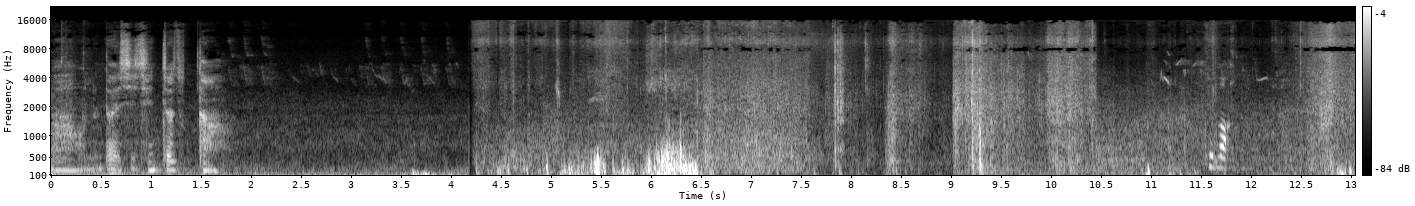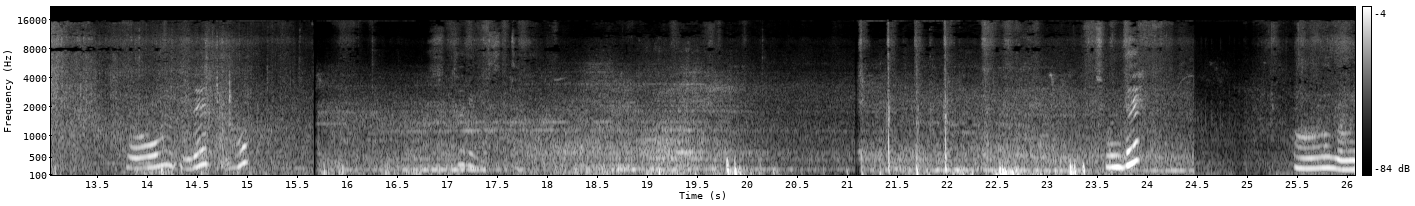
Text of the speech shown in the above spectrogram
와 오늘 날씨 진짜 좋다. 대박. 너무 그래? 어? 스토리가 진짜. 좋은데? 어 너무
